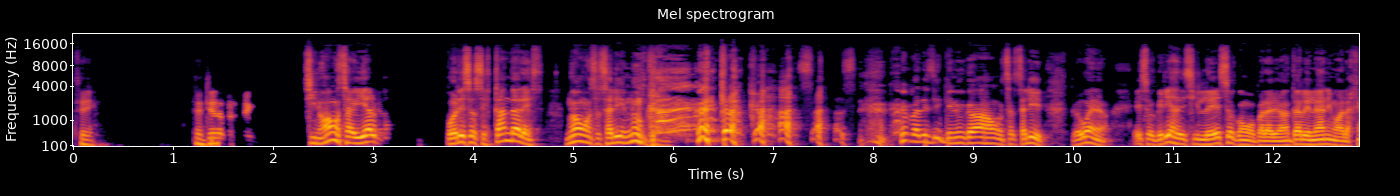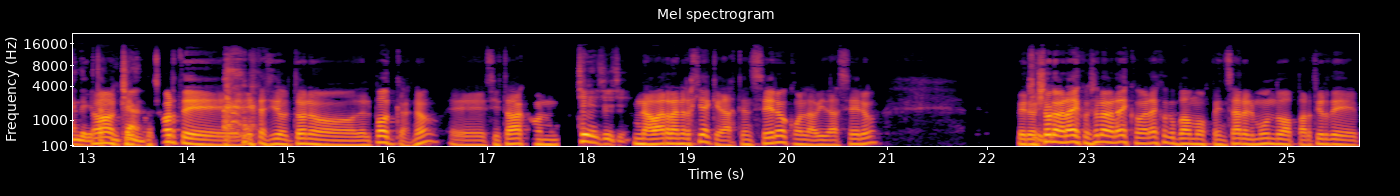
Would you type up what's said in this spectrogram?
Sí, te entiendo perfecto. Si nos vamos a guiar por esos estándares, no vamos a salir nunca de nuestras casas. Me parece que nunca más vamos a salir. Pero bueno, eso, querías decirle eso como para levantarle el ánimo a la gente que está No, escuchando. por suerte, este ha sido el tono del podcast, ¿no? Eh, si estabas con Sí, sí, sí. una barra de energía, quedaste en cero, con la vida a cero. Pero yo lo agradezco, yo lo agradezco, agradezco que podamos pensar el mundo a partir de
